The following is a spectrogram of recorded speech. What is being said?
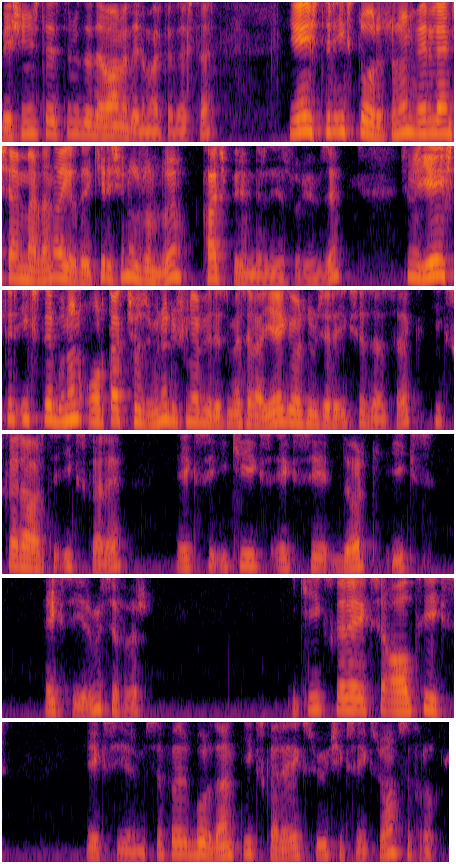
Beşinci testimizde devam edelim arkadaşlar. Y eşittir x doğrusunun verilen çemberden ayırdığı kirişin uzunluğu kaç birimdir diye soruyor bize. Şimdi y eşittir x de bunun ortak çözümünü düşünebiliriz. Mesela y gördüğümüz yere x yazarsak x kare artı x kare eksi 2x eksi 4x eksi 20 0. 2x kare eksi 6x eksi 20 0. Buradan x kare eksi 3x eksi 10 0 olur.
